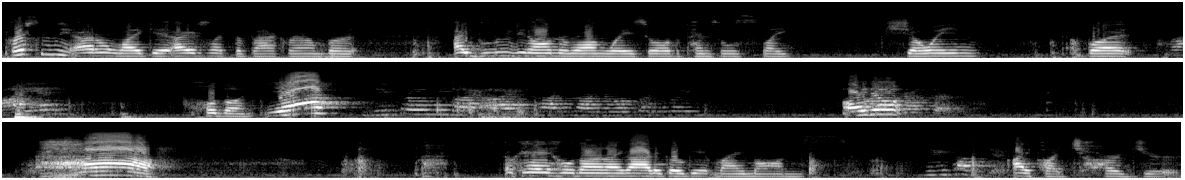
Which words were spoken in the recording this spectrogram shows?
Personally, I don't like it. I just like the background, but I glued it on the wrong way, so all the pencils like showing. But Ryan, hold on. Yeah, can you throw me my iPod charger real quick, please? I don't. Ah. Okay, hold on. I gotta go get my mom's iPod charger.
